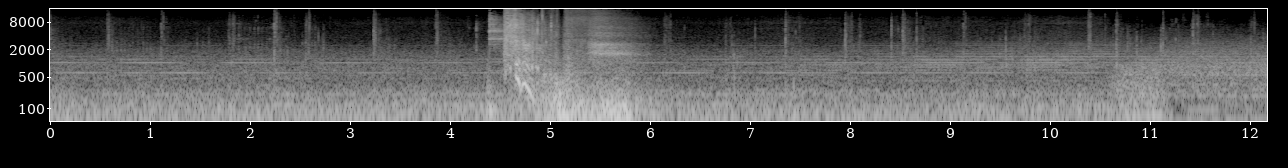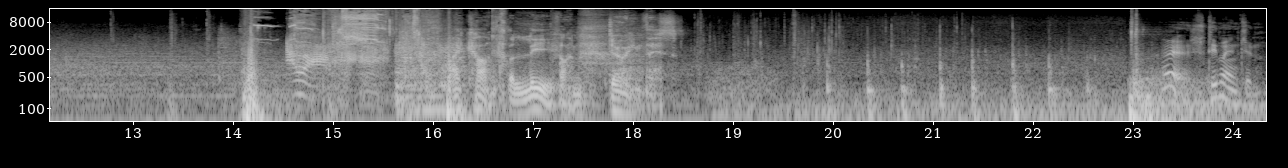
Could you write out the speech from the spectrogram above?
I can't believe I'm doing this. Hey, steam engine.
